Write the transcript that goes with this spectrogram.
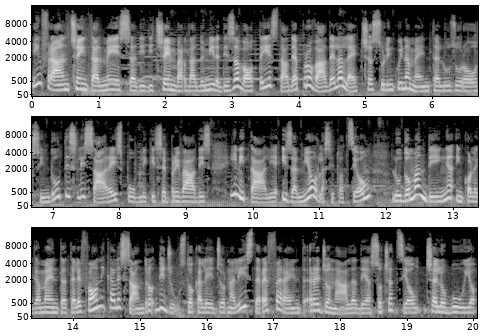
In Francia, in tal mese di dicembre dal 2018, è stata approvata la legge sull'inquinamento l'usuros in dutis lis areis publicis e privatis. In Italia, is al miglior la situazione, lo domandin in collegamento telefonico Alessandro Di Giusto, che è giornalista e referente regionale de associazione Cielo Buio.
